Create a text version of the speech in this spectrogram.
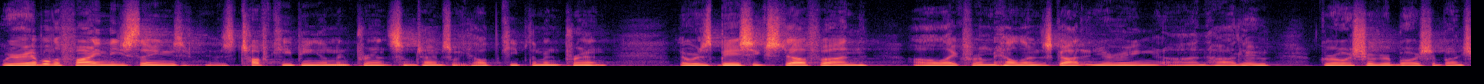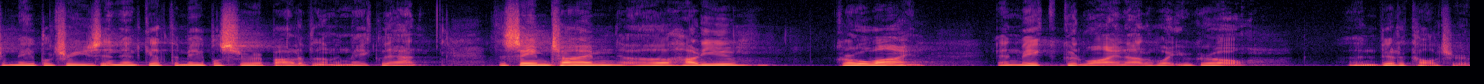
We were able to find these things. It was tough keeping them in print. Sometimes we helped keep them in print. There was basic stuff on, uh, like from Helen Scott Nearing, on how to grow a sugar bush, a bunch of maple trees, and then get the maple syrup out of them and make that. At the same time, uh, how do you grow wine and make good wine out of what you grow? And viticulture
